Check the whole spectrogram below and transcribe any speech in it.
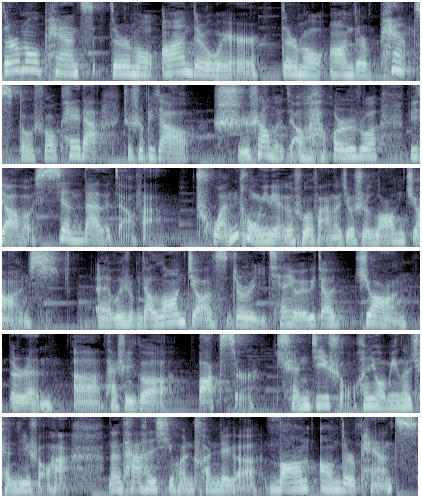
thermal pants、thermal underwear、thermal underpants 都是 OK 的，只是比较时尚的讲法，或者说比较现代的讲法。传统一点的说法呢，就是 long johns。呃，为什么叫 long johns？就是以前有一个叫 John 的人啊，他是一个 boxer。拳击手很有名的拳击手哈，那他很喜欢穿这个 long underpants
